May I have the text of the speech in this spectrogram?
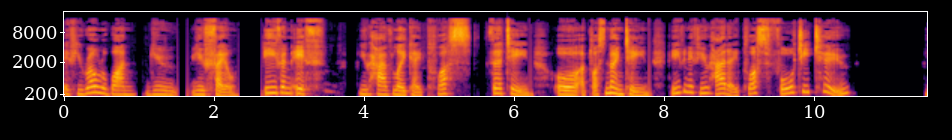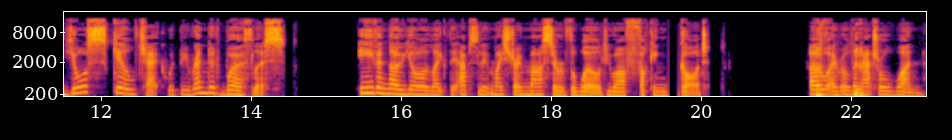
If you roll a one, you you fail. Even if you have like a plus 13 or a plus 19, even if you had a plus 42, your skill check would be rendered worthless even though you're like the absolute maestro master of the world, you are fucking God. Oh, I rolled a natural one.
